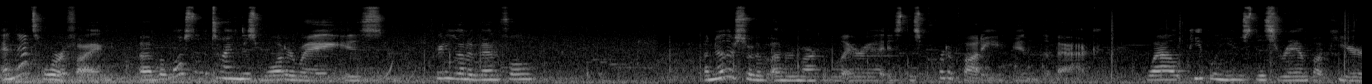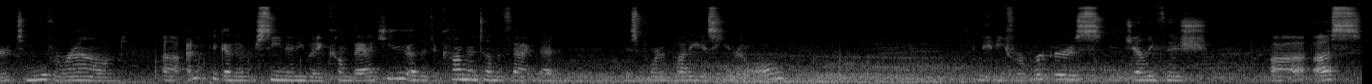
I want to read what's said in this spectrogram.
and that's horrifying. Uh, but most of the time, this waterway is pretty uneventful. Another sort of unremarkable area is this porta potty in the back. While people use this ramp up here to move around, uh, I don't think I've ever seen anybody come back here other to comment on the fact that this porta potty is here at all. Maybe for workers, the jellyfish, uh, us.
